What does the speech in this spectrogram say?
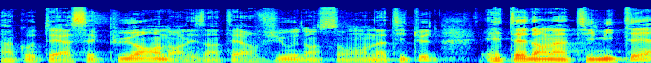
un côté assez puant dans les interviews, dans son attitude, était dans l'intimité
